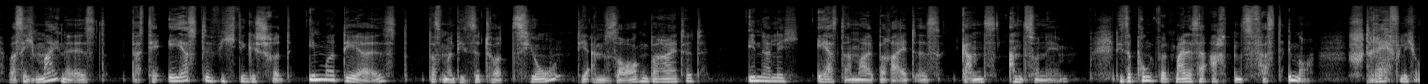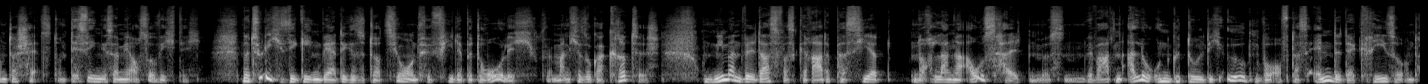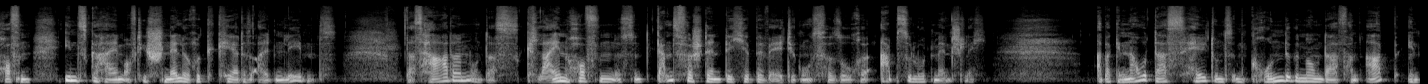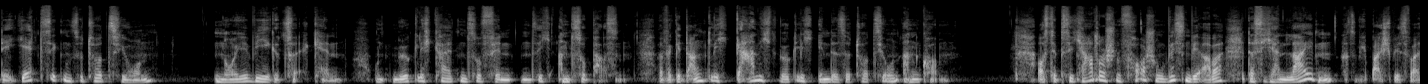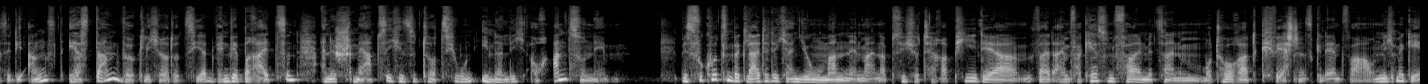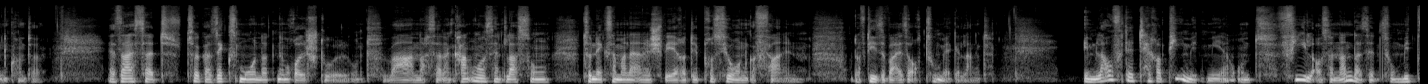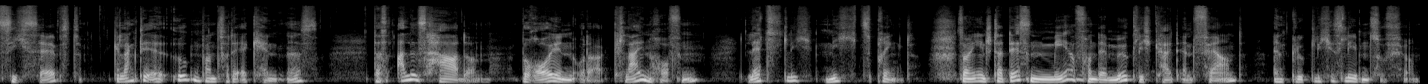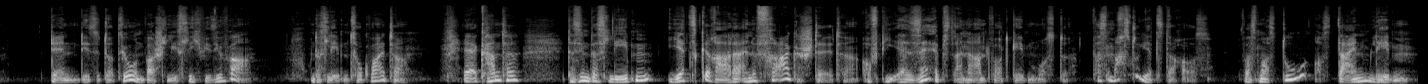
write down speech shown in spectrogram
Was ich meine ist, dass der erste wichtige Schritt immer der ist, dass man die Situation, die einem Sorgen bereitet, innerlich erst einmal bereit ist, ganz anzunehmen. Dieser Punkt wird meines Erachtens fast immer sträflich unterschätzt und deswegen ist er mir auch so wichtig. Natürlich ist die gegenwärtige Situation für viele bedrohlich, für manche sogar kritisch und niemand will das, was gerade passiert, noch lange aushalten müssen. Wir warten alle ungeduldig irgendwo auf das Ende der Krise und hoffen insgeheim auf die schnelle Rückkehr des alten Lebens. Das Hadern und das Kleinhoffen, es sind ganz verständliche Bewältigungsversuche, absolut menschlich. Aber genau das hält uns im Grunde genommen davon ab, in der jetzigen Situation neue Wege zu erkennen und Möglichkeiten zu finden, sich anzupassen, weil wir gedanklich gar nicht wirklich in der Situation ankommen. Aus der psychiatrischen Forschung wissen wir aber, dass sich ein Leiden, also wie beispielsweise die Angst, erst dann wirklich reduziert, wenn wir bereit sind, eine schmerzliche Situation innerlich auch anzunehmen. Bis vor kurzem begleitete ich einen jungen Mann in meiner Psychotherapie, der seit einem Verkehrsunfall mit seinem Motorrad querschnittsgelähmt war und nicht mehr gehen konnte. Er saß seit circa sechs Monaten im Rollstuhl und war nach seiner Krankenhausentlassung zunächst einmal in eine schwere Depression gefallen und auf diese Weise auch zu mir gelangt. Im Laufe der Therapie mit mir und viel Auseinandersetzung mit sich selbst gelangte er irgendwann zu der Erkenntnis, dass alles Hadern, Bereuen oder Kleinhoffen letztlich nichts bringt, sondern ihn stattdessen mehr von der Möglichkeit entfernt, ein glückliches Leben zu führen. Denn die Situation war schließlich, wie sie war. Und das Leben zog weiter. Er erkannte, dass ihm das Leben jetzt gerade eine Frage stellte, auf die er selbst eine Antwort geben musste. Was machst du jetzt daraus? Was machst du aus deinem Leben?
